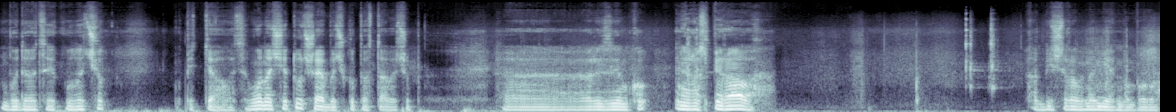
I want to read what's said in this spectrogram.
буде оцей кулачок підтягуватися. Воно ще тут шайбочку поставить, щоб резинку не розпирала. А більш равномірно було.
